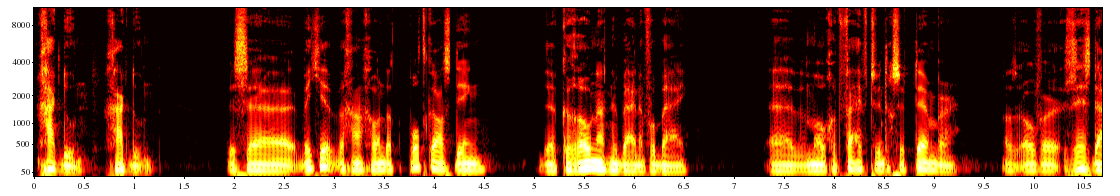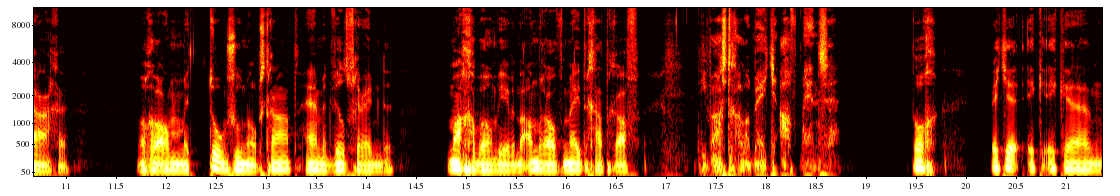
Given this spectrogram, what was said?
ga ik doen. Ga ik doen. Dus uh, weet je, we gaan gewoon dat podcast ding. De corona is nu bijna voorbij. Uh, we mogen 25 september, dat is over zes dagen, mogen allemaal met tongzoenen op straat, hè, met wildvreemden. Mag gewoon weer, want de anderhalve meter gaat eraf. Die was er al een beetje af, mensen. Toch? Weet je, ik, ik, ehm,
